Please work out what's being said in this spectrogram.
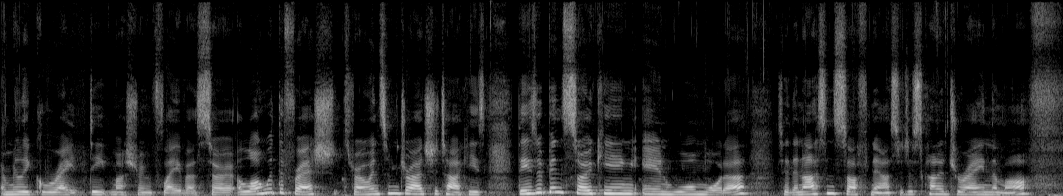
and really great deep mushroom flavor. So along with the fresh, throw in some dried shiitakes. These have been soaking in warm water, so they're nice and soft now, so just kind of drain them off.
